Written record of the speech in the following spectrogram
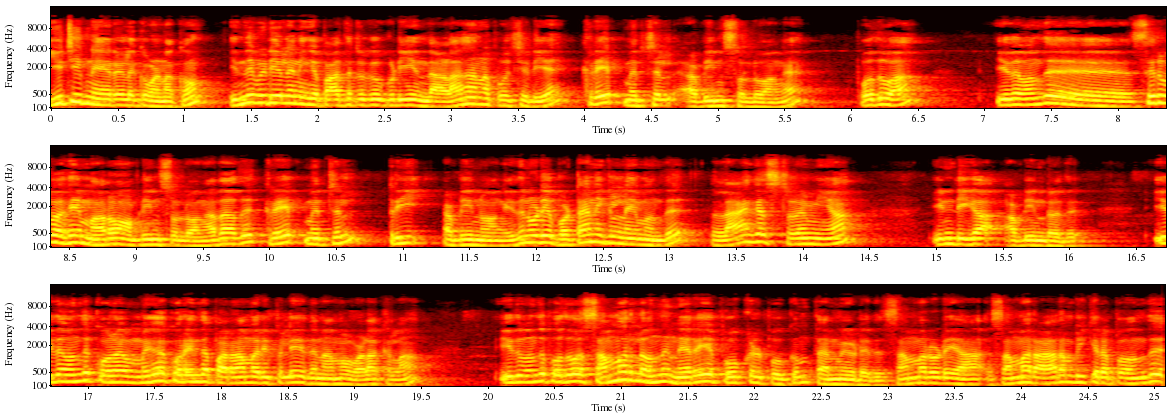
யூடியூப் நேயர்களுக்கு வணக்கம். இந்த வீடியோவில் நீங்கள் பார்த்துட்டு இருக்கக்கூடிய இந்த அழகான பூச்செடியை கிரேப் மெர்ச்சல் அப்படின்னு சொல்லுவாங்க. பொதுவாக இதை வந்து சிறுவகை மரம் அப்படின்னு சொல்லுவாங்க. அதாவது கிரேப் மெர்ச்சல் ட்ரீ அப்படின்வாங்க இதனுடைய பொட்டானிக்கல் நேம் வந்து லாங்கஸ்ட்ரமியா இண்டிகா அப்படின்றது. இதை வந்து குற- மிக குறைந்த பராமரிப்பிலே இதை நாம் வளர்க்கலாம். இது வந்து பொதுவாக சம்மரில் வந்து நிறைய பூக்கள் பூக்கும் தன்மையுடையது. சம்மருடைய சம்மர் ஆரம்பிக்கிறப்ப வந்து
